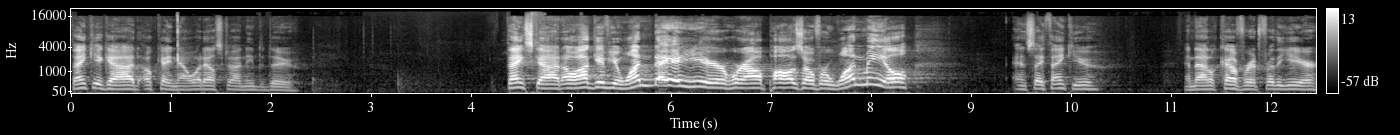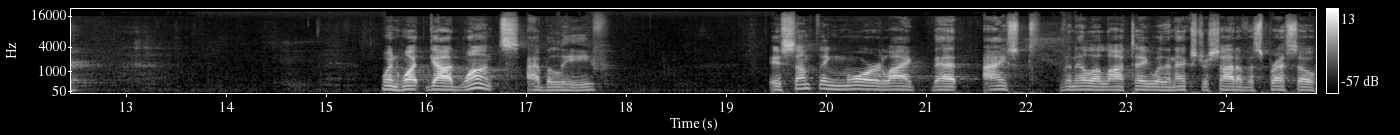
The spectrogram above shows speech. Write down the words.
Thank you, God. Okay, now what else do I need to do? Thanks, God. Oh, I'll give you one day a year where I'll pause over one meal and say thank you, and that'll cover it for the year. When what God wants, I believe, is something more like that iced vanilla latte with an extra shot of espresso.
